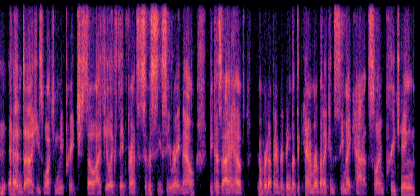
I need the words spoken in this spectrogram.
and uh, he's watching me preach. So I feel like St. Francis of Assisi right now because I have covered up everything but the camera, but I can see my cat. So I'm preaching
